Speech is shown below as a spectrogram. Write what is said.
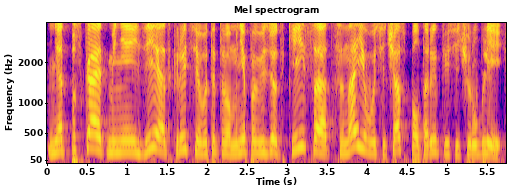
не отпускает меня идея открытия вот этого «Мне повезет» кейса. Цена его сейчас полторы тысячи рублей.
